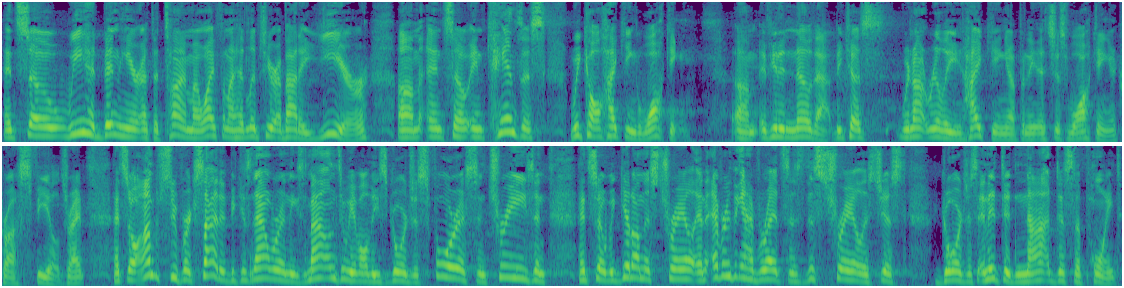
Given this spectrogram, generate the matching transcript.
And so we had been here at the time. My wife and I had lived here about a year. Um, and so in Kansas, we call hiking walking um, if you didn't know that, because we're not really hiking up, and it's just walking across fields, right? And so I'm super excited because now we're in these mountains and we have all these gorgeous forests and trees. And, and so we get on this trail, and everything I've read says this trail is just gorgeous, and it did not disappoint.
